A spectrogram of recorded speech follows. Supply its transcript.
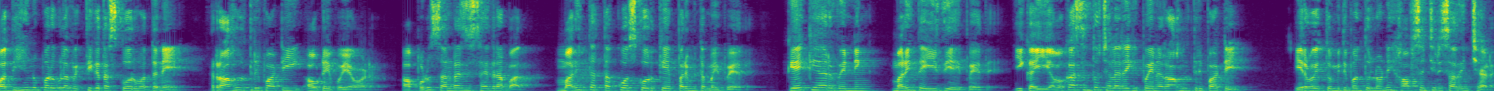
పదిహేను పరుగుల వ్యక్తిగత స్కోర్ వద్దనే రాహుల్ త్రిపాఠి అవుట్ అయిపోయేవాడు. అప్పుడు సన్ రైజర్స్ హైదరాబాద్ మరింత తక్కువ స్కోర్కే పరిమితమైపోయేది. కేకేఆర్ విన్నింగ్ మరింత ఈజీ అయిపోయేది. ఇక ఈ అవకాశంతో చెలరేగిపోయిన రాహుల్ త్రిపాఠి ఇరవై తొమ్మిది బంతుల్లోనే హాఫ్ సెంచరీ సాధించాడు.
